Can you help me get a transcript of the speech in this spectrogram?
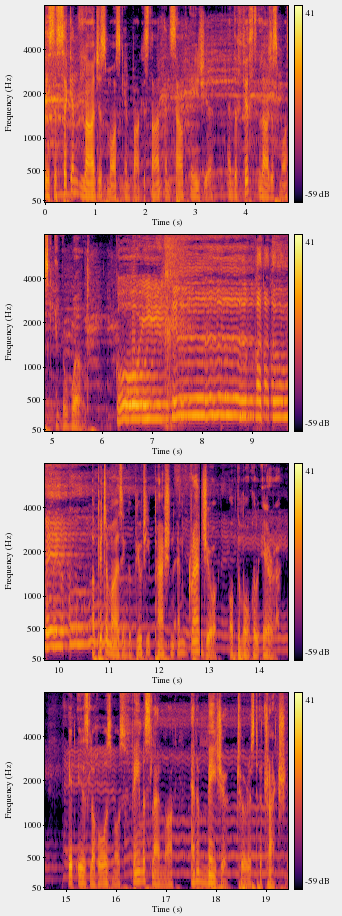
is the second largest mosque in Pakistan and South Asia and the fifth largest mosque in the world. Epitomizing the beauty, passion and grandeur of the Mughal era. It is Lahore's most famous landmark and a major tourist attraction.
